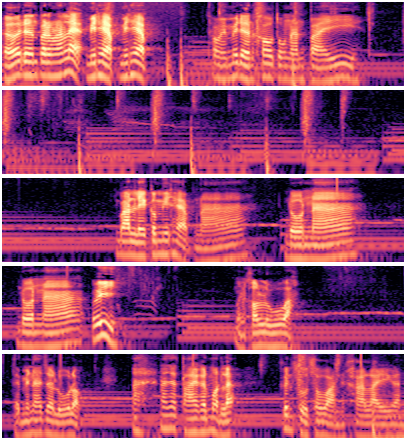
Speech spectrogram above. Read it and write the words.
เออเดินไปตรงนั้นแหละ มีแท็บมีแท็บ ทำไมไม่เดินเข้าตรงนั้นไป บ้านเล็กก็มีแท็บนะ โดนนะ โดนนะเฮ้ย เหมือนเขารู้ว่ะ แต่ไม่น่าจะรู้หรอก อะ น่าจะตายกันหมดแล้ว ขึ้นสู่สวรรค์คาไลกัน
